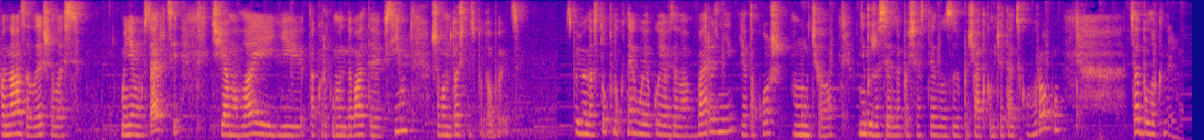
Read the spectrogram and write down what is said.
вона залишилась в моєму серці, чи я могла її так рекомендувати всім, що вам точно сподобається. Свою наступну книгу, яку я взяла в березні, я також мучила. Мені дуже сильно пощастило з початком читацького року. Це була книга.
